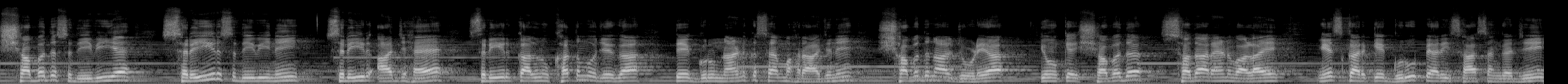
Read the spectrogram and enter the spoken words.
ਸ਼ਬਦ ਸਦੀਵੀ ਹੈ, ਸਰੀਰ ਸਦੀਵੀ ਨਹੀਂ, ਸਰੀਰ ਅੱਜ ਹੈ, ਸਰੀਰ ਕੱਲ ਨੂੰ ਖਤਮ ਹੋ ਜਾਏਗਾ ਤੇ ਗੁਰੂ ਨਾਨਕ ਸਾਹਿਬ ਮਹਾਰਾਜ ਨੇ ਸ਼ਬਦ ਨਾਲ ਜੋੜਿਆ ਕਿਉਂਕਿ ਸ਼ਬਦ ਸਦਾ ਰਹਿਣ ਵਾਲਾ ਹੈ ਇਸ ਕਰਕੇ ਗੁਰੂ ਪਿਆਰੀ ਸਾਧ ਸੰਗਤ ਜੀ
